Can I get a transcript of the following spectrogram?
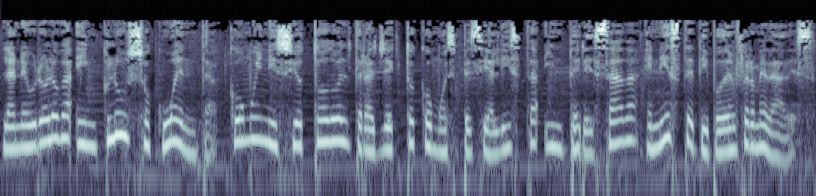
la neuróloga incluso cuenta cómo inició todo el trayecto como especialista interesada en este tipo de enfermedades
